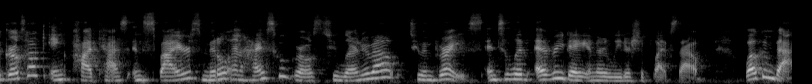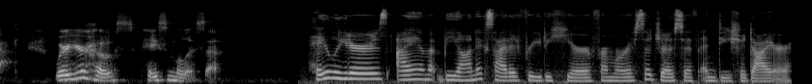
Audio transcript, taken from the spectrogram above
The Girl Talk Inc. podcast inspires middle and high school girls to learn about, to embrace, and to live every day in their leadership lifestyle. Welcome back. We're your hosts, Pace and Melissa. Hey leaders, I am beyond excited for you to hear from Marissa Joseph and Deesha Dyer.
